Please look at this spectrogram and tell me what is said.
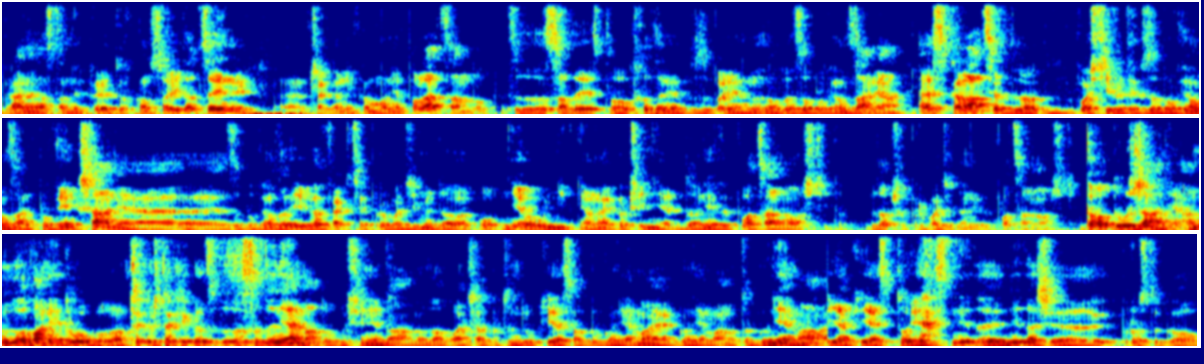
brania następnych kredytów konsolidacyjnych, e, czego nikomu nie polecam, bo co do zasady jest to wchodzenie w zupełnie nowe zobowiązania, eskalacja właściwie tych zobowiązań, powiększanie e, zobowiązań i w efekcie prowadzimy do nieuniknionego, czyli nie, do niewypłacalności zawsze prowadzi do niewypłacalności. To oddłużanie, anulowanie długu, no czegoś takiego, co do zasady nie ma. Długu się nie da anulować, albo ten dług jest, albo go nie ma. Jak go nie ma, no to go nie ma. Jak jest, to jest. Nie, nie da się po prostu go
